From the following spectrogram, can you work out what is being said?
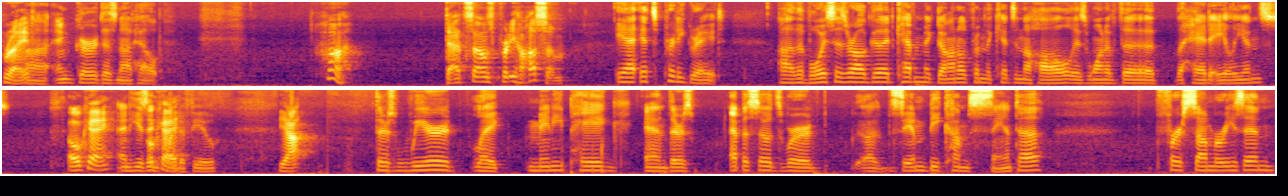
right. Uh, and GIR does not help. huh. That sounds pretty awesome. Yeah, it's pretty great. Uh, the voices are all good. Kevin McDonald from The Kids in the Hall is one of the, the head aliens, Okay. and he's in okay. quite a few. Yeah. There's weird, like, mini pig, and there's episodes where uh, Zim becomes Santa for some reason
